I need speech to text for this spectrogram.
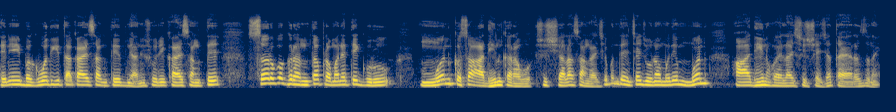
त्याने भगवद्गीता काय सांगते ज्ञानेश्वरी काय सांगते सर्व ग्रंथाप्रमाणे ते गुरु मन कसं अधीन करावं शिष्याला सांगायचे. पण त्यांच्या जीवनामध्ये मन अधीन व्हायला शिष्याच्या तयारच नाही.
